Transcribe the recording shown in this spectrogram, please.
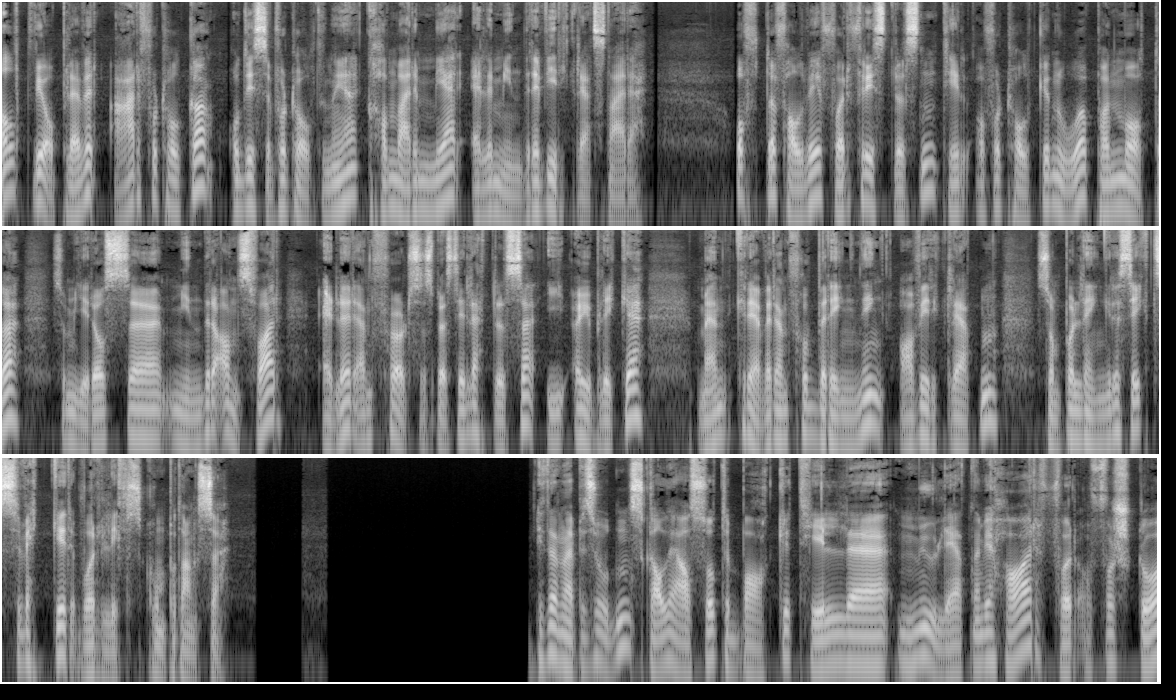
Alt vi opplever er fortolka, og disse fortolkningene kan være mer eller mindre virkelighetsnære. Ofte faller vi for fristelsen til å fortolke noe på en måte som gir oss eh, mindre ansvar eller en følelsesmessig lettelse i øyeblikket, men krever en forvrengning av virkeligheten som på lengre sikt svekker vår livskompetanse. I denne episoden skal jeg altså tilbake til eh, mulighetene vi har for å forstå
